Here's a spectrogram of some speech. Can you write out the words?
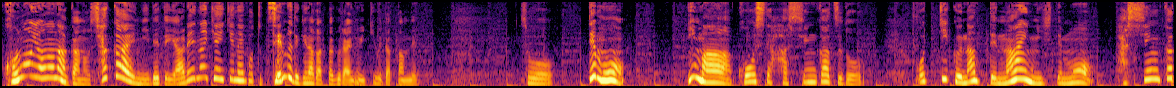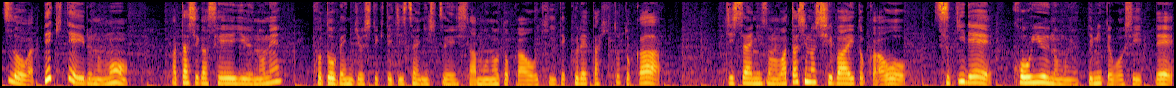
この世の中の社会に出てやれなきゃいけないこと全部できなかったぐらいの勢いだったんで。そう。でも今こうして発信活動大きくなってないにしても発信活動ができているのも私が声優のねことを勉強してきて実際に出演したものとかを聞いてくれた人とか実際にその私の芝居とかを好きでこういうのもやってみてほしいって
